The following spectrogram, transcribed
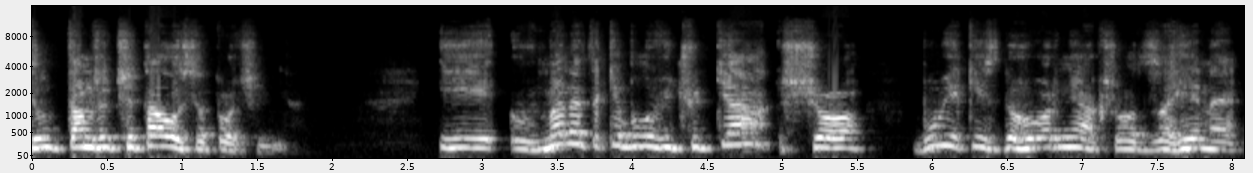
е, там же читалось оточення. І в мене таке було відчуття, що був якийсь договорняк, що от загине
